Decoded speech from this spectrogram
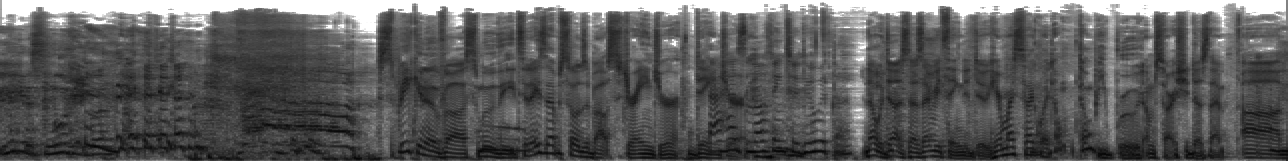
Make it a smoothie, bro. Speaking of uh, smoothie, today's episode is about stranger danger. That has nothing to do with that. No, it does. It has everything to do. Hear my segue. Don't don't be rude. I'm sorry. She does that. Um,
